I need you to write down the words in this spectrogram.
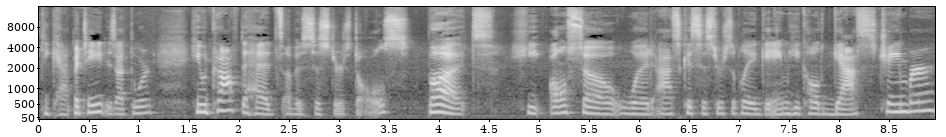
decapitate, is that the word? He would cut off the heads of his sisters' dolls. But he also would ask his sisters to play a game he called Gas Chamber.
